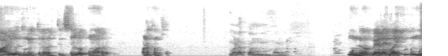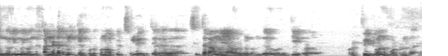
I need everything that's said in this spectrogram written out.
மாநில துணைத் தலைவர் திரு செல்வகுமார் அவர்கள் வணக்கம் சார் வணக்கம் பாலு முன் வேலை வாய்ப்புக்கு முன்னுரிமை வந்து கன்னடர்களுக்கே கொடுக்கணும் அப்படின்னு சொல்லி திரு சித்தராமையா அவர்கள் வந்து ஒரு ஜி ஒரு ட்வீட் ஒன்று போட்டிருந்தாரு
